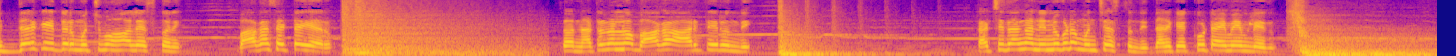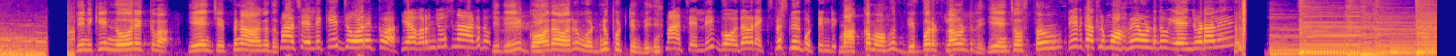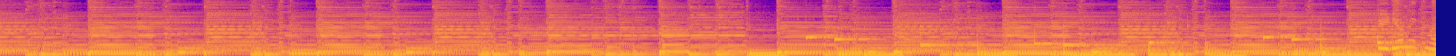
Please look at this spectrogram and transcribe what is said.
ఇద్దరికి ఇద్దరు ముచ్చు మొహాలు వేసుకొని బాగా సెట్ అయ్యారు. సో నటనలో బాగా ఆరితేరుంది. ఖచ్చితంగా నిన్ను కూడా ముంచేస్తుంది. దానికి ఎక్కువ టైం ఏం లేదు. దీనికి నోరెక్కువ. ఏం చెప్పినా ఆగదు. మా చెల్లికి జోరెక్కువ. ఎవరిని చూసినా ఆగదు. ఇది గోదావరి ఒడ్డున పుట్టింది. మా చెల్లి గోదావరి ఎక్స్ప్రెస్ మీద పుట్టింది. మా అక్క మొహం దిబ్బరొట్లా ఉంటది. ఏం చూస్తాం? దీనికి అసలు మొహమే ఉండదు. ఏం చూడాలి?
